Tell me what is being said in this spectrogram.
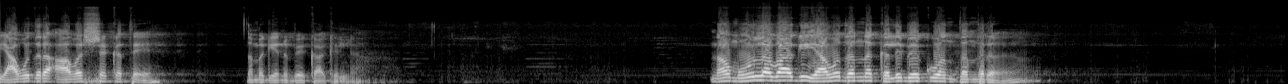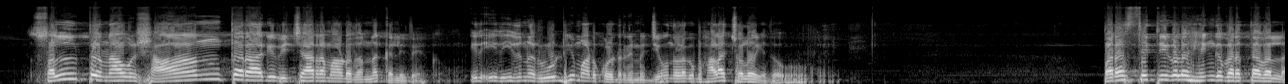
ಯಾವುದರ ಅವಶ್ಯಕತೆ ನಮಗೇನು ಬೇಕಾಗಿಲ್ಲ. ನಾವು ಮೂಲವಾಗಿ ಯಾವುದನ್ನು ಕಲಿಬೇಕು ಅಂತಂದ್ರೆ ಸ್ವಲ್ಪ ನಾವು ಶಾಂತರಾಗಿ ವಿಚಾರ ಮಾಡೋದನ್ನು ಕಲಿಬೇಕು. ಇದು ಇದು ಇದನ್ನು ರೂಢಿ ಮಾಡಿಕೊಳ್ರಿ ನಿಮ್ಮ ಜೀವನದೊಳಗೆ ಬಹಳ ಚಲೋ ಇದು. ಪರಿಸ್ಥಿತಿಗಳು ಹೆಂಗೆ ಬರ್ತಾವಲ್ಲ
